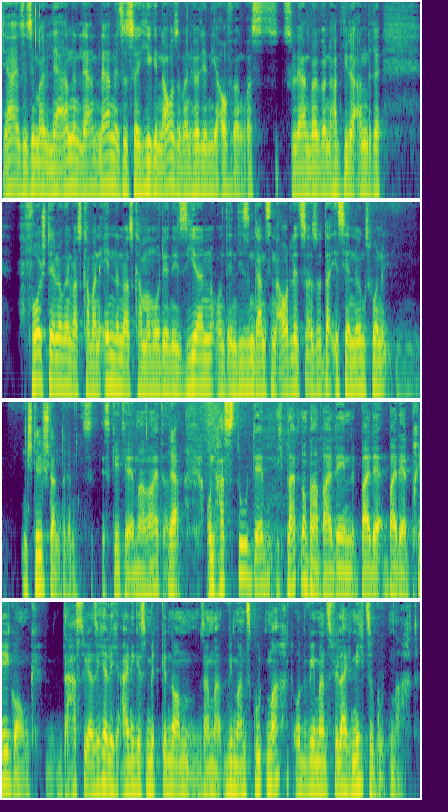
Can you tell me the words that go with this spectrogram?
ja, es ist immer Lernen, Lernen, Lernen. Es ist ja hier genauso. Man hört ja nie auf, irgendwas zu lernen, weil man hat wieder andere Vorstellungen, was kann man ändern, was kann man modernisieren. Und in diesen ganzen Outlets, also da ist ja nirgendwo ein Stillstand drin. Es geht ja immer weiter. Ja. Und hast du denn, ich bleib noch mal bei den, bei der, bei der Prägung. Da hast du ja sicherlich einiges mitgenommen, sagen wir, wie man es gut macht und wie man es vielleicht nicht so gut macht.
